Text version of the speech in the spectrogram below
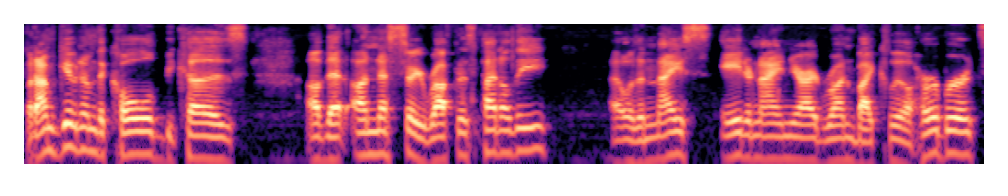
But I'm giving him the cold because of that unnecessary roughness penalty. It was a nice eight or nine yard run by Khalil Herbert.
